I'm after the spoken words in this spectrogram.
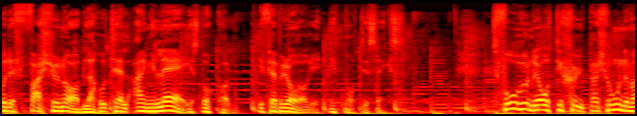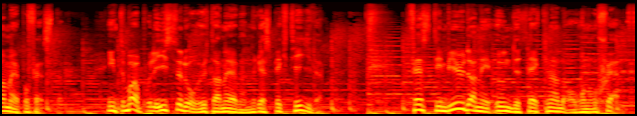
på det fashionabla Hotell Anglais i Stockholm i februari 1986. 287 personer var med på festen. Inte bara poliser då, utan även respektive. Festinbjudan är undertecknad av honom själv,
